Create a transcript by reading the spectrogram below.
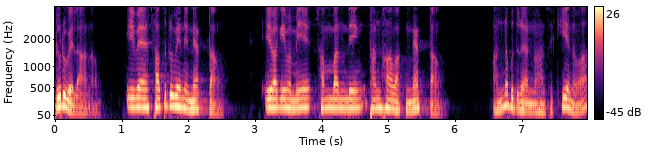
දුරු වෙලා නම් ඒවැ සතුටු වෙන්නේ නැත්තම් ඒ වගේම මේ සම්බන්ධයෙන් තණ්හාවක් නැත්තම් අන්න බුදුරජාන් වහන්සේ කියනවා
